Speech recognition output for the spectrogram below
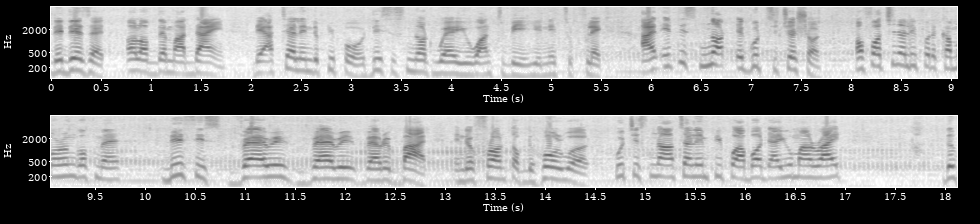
The desert, all of them are dying. They are telling the people, this is not where you want to be. You need to flee. And it is not a good situation. Unfortunately for the Cameroon government, this is very, very, very bad in the front of the whole world, which is now telling people about their human right, the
